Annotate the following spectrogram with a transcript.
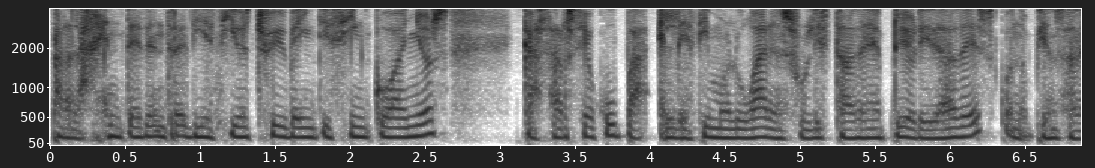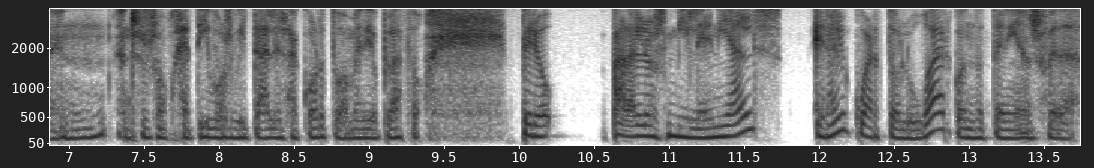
para la gente de entre 18 y 25 años, casarse ocupa el décimo lugar en su lista de prioridades cuando piensan en, en sus objetivos vitales a corto o a medio plazo. Pero para los millennials era el cuarto lugar cuando tenían su edad.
